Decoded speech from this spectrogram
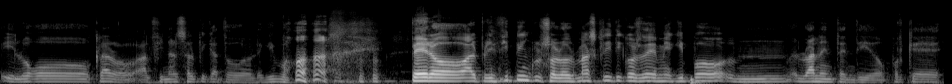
y luego, claro, al final salpica todo el equipo. pero al principio incluso los más críticos de mi equipo mm, lo han entendido, porque,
